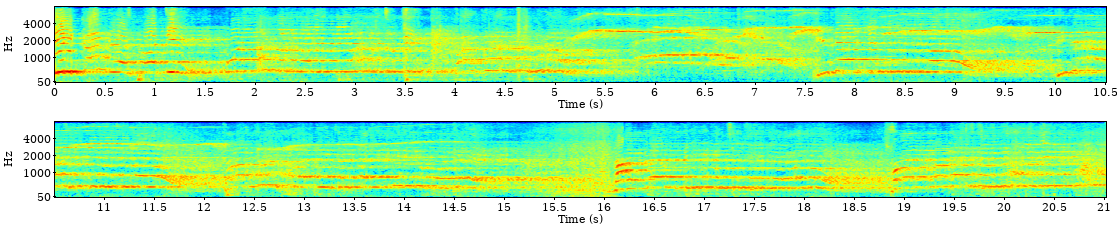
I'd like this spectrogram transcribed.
ఈ కాంగ్రెస్ పార్టీ మూడు వందల నలభై ఏళ్ళ చుట్టి కాంగ్రెస్ తరపున ఇదే చిత్తూరు జిల్లాలో ఇదే చిత్తూరు జిల్లాలో కాంగ్రెస్ పార్టీ జెండా ఎగిరిపోతే నా పేరు తిరిగి వచ్చేసిందే కాదు మా అమ్మ పేరు చంద్రారెడ్డి కాదు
